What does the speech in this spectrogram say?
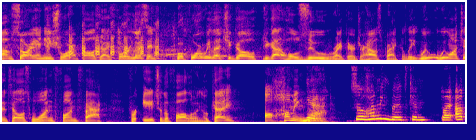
I'm sorry, Aneeshwar. I apologize for it. Listen, before we let you go, you got a whole zoo right there at your house practically. We, we want you to tell us one fun fact for each of the following, okay? A hummingbird. Yeah. So hummingbirds can fly up,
